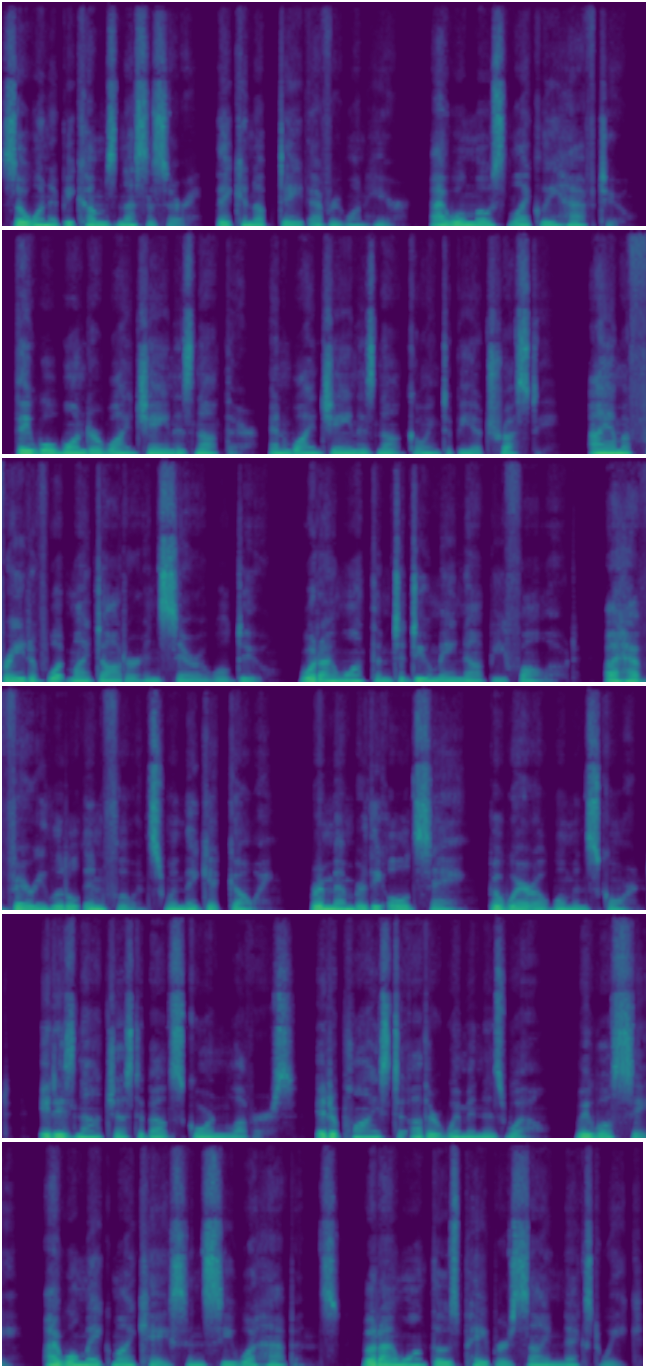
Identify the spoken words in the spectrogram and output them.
So when it becomes necessary, they can update everyone here. I will most likely have to. They will wonder why Jane is not there and why Jane is not going to be a trustee. I am afraid of what my daughter and Sarah will do. What I want them to do may not be followed. I have very little influence when they get going. Remember the old saying, beware a woman scorned. It is not just about scorned lovers, it applies to other women as well. We will see. I will make my case and see what happens. But I want those papers signed next week.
